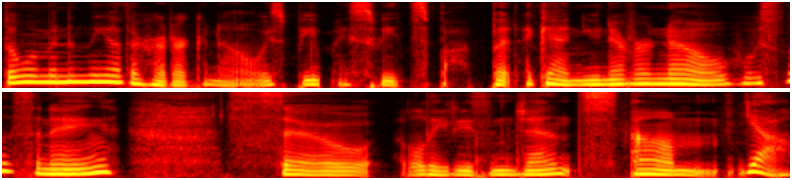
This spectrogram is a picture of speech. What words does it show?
The women in the other otherhood are going to always be my sweet spot. But again, you never know who's listening. So, ladies and gents, um, yeah,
